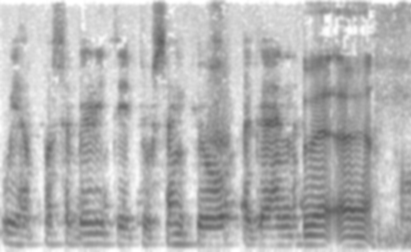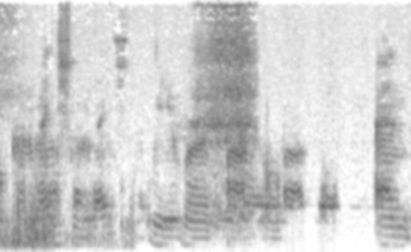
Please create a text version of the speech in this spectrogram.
we have possibility to thank you again uh, for ve and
